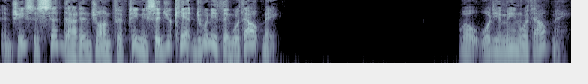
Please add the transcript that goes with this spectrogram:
And Jesus said that in John 15. He said, You can't do anything without me. Well, what do you mean without me?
